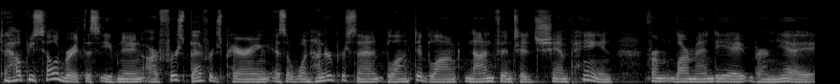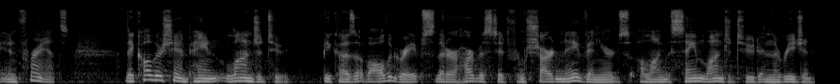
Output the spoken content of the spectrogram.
To help you celebrate this evening, our first beverage pairing is a 100% Blanc de Blanc non vintage champagne from Larmandier Bernier in France. They call their champagne Longitude because of all the grapes that are harvested from Chardonnay vineyards along the same longitude in the region.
